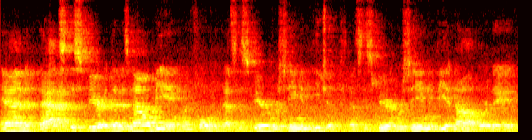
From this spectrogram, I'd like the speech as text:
And that's the spirit that is now being unfolded. That's the spirit we're seeing in Egypt. That's the spirit we're seeing in Vietnam, where they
